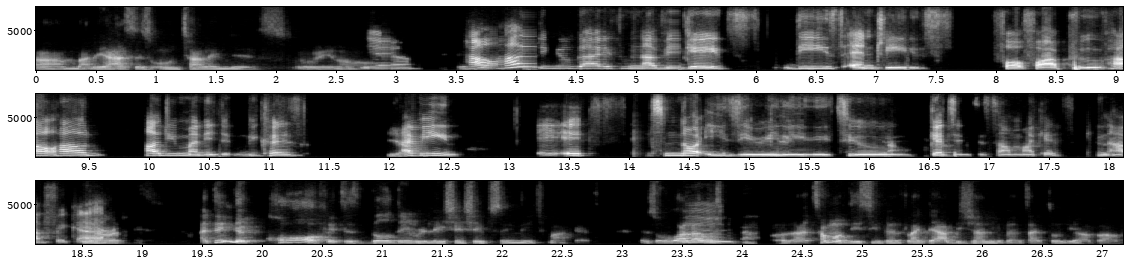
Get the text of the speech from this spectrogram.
um, but it has its own challenges. So, you know. Yeah. How how do you guys navigate these entries for for Appruve? How how how do you manage it? Because yeah. I mean, it, it's it's not easy really to yeah. get into some markets in Africa. Yeah, right. I think the core of it is building relationships in each market. And so while mm. I was mm. that, some of these events, like the Abidjan event I told you about,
